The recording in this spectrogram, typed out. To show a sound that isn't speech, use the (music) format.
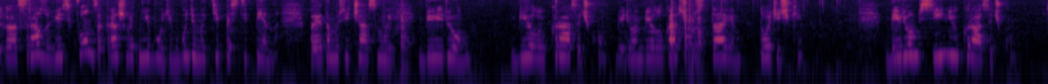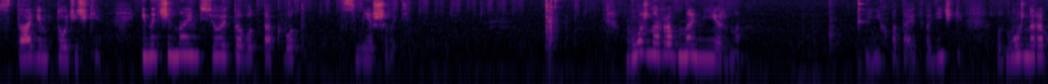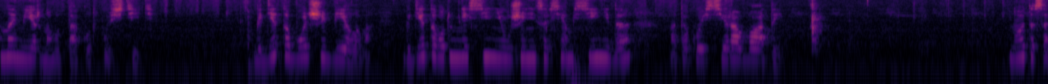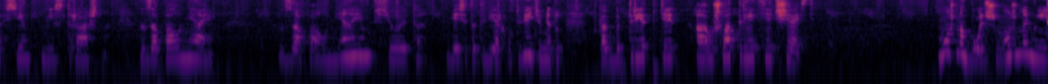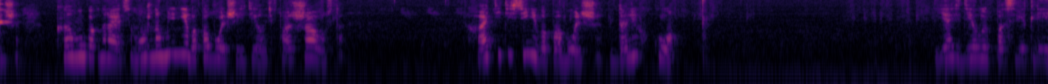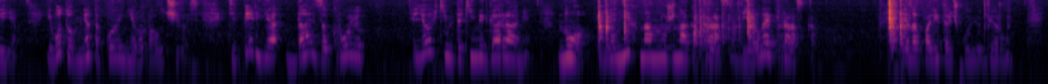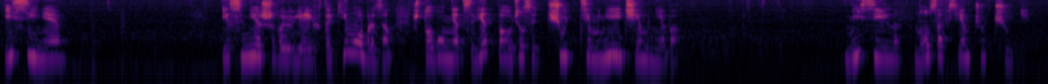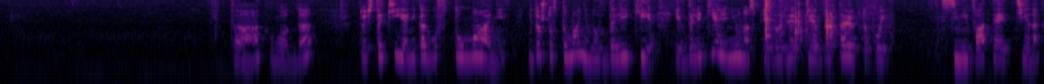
а, сразу весь фон закрашивать не будем, будем идти постепенно. Поэтому сейчас мы берем белую красочку, берем белую красочку, ставим точечки. Берем синюю красочку, ставим точечки. И начинаем все это вот так вот смешивать. Можно равномерно. Мне не хватает водички. Вот можно равномерно вот так вот пустить. Где-то больше белого. Где-то вот у меня синий уже не совсем синий, да, а такой сероватый. Но это совсем не страшно. Заполняем. Заполняем все это, весь этот верх. Вот видите, у меня тут как бы треть, треть, а, ушла третья часть. Можно больше, можно меньше. Кому как нравится. Можно мне небо побольше сделать, пожалуйста. Хотите синего побольше? Да легко. Я сделаю посветлее. И вот у меня такое небо получилось. Теперь я даль закрою легкими такими горами. Но для них нам нужна как раз белая краска. Я на палитрочку ее беру. И синяя. И смешиваю я их таким образом, чтобы у меня цвет получился чуть темнее, чем небо. Не сильно, но совсем чуть-чуть. Так, вот, да? То есть такие, они как бы в тумане. Не то, что в тумане, но вдалеке. И вдалеке они у нас приобретают такой синеватый оттенок.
